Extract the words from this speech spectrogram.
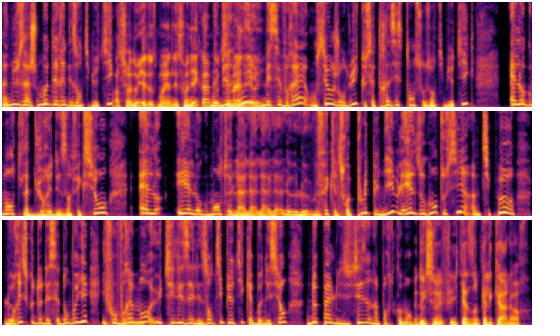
un usage modéré des antibiotiques. Rassure-nous, il y a d'autres moyens de les soigner quand même, mais, bien, oui, mais c'est vrai, on sait aujourd'hui que cette résistance aux antibiotiques, elle augmente la durée des infections, elle, et elle augmente le, fait qu'elle soit plus pénible, et elle augmente aussi un petit peu le risque de décès. Donc vous voyez, il faut vraiment mmh. utiliser les antibiotiques à bon escient, ne pas les utiliser n'importe comment. Mais donc ils sont efficaces dans quel cas alors?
